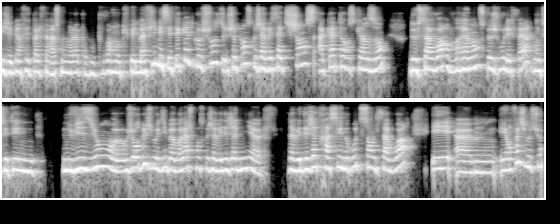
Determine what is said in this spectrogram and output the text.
et j'ai bien fait de pas le faire à ce moment-là pour pouvoir m'occuper de ma fille, mais c'était quelque chose, je pense que j'avais cette chance à 14-15 ans de savoir vraiment ce que je voulais faire. Donc c'était une, une vision. Euh, aujourd'hui, je me dis, ben voilà, je pense que j'avais déjà mis euh, j'avais déjà tracé une route sans le savoir. Et, euh, et, en fait, je me suis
